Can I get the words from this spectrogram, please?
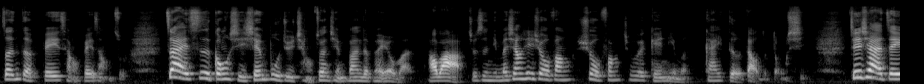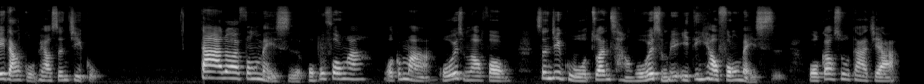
真的非常非常足。再一次恭喜先布局抢赚钱班的朋友们，好不好？就是你们相信秀芳，秀芳就会给你们该得到的东西。接下来这一档股票，生技股，大家都在封美食，我不封啊，我干嘛？我为什么要封生技股？我专长，我为什么一定要封美食？我告诉大家。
